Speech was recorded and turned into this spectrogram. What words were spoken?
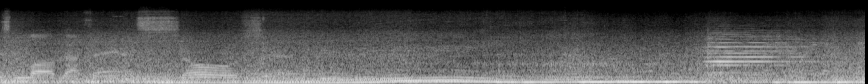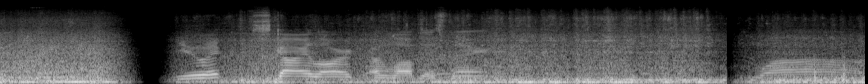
Love that thing. It's so sick. Buick Skylark. I love this thing. Wow.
